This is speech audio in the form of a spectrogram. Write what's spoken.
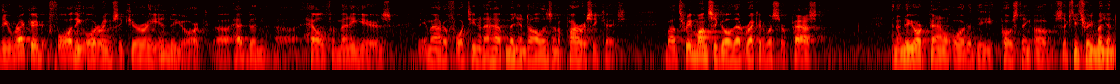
The record for the ordering of security in New York uh, had been uh, held for many years, the amount of $14.5 million in a piracy case. About three months ago, that record was surpassed, and a New York panel ordered the posting of $63 million.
